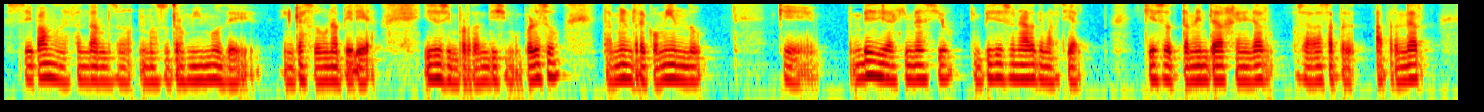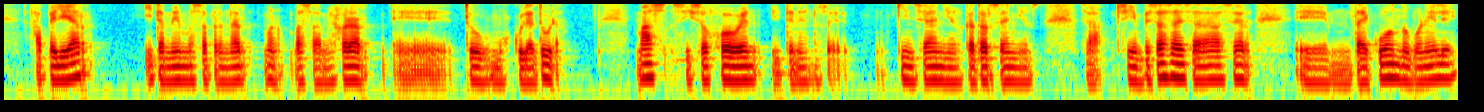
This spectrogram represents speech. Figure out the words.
sepamos defendernos nosotros mismos de, en caso de una pelea. Y eso es importantísimo. Por eso también recomiendo que en vez de ir al gimnasio, empieces un arte marcial. Que eso también te va a generar, o sea, vas a aprender a pelear y también vas a aprender, bueno, vas a mejorar eh, tu musculatura. Más si sos joven y tenés, no sé, 15 años, 14 años. O sea, si empezás a hacer eh, taekwondo, ponele,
